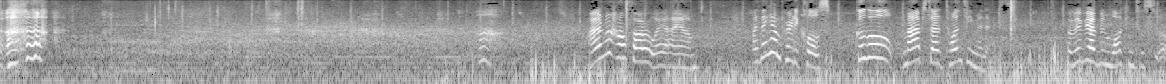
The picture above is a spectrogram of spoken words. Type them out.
how far away I am. I think I'm pretty close. Google Maps said 20 minutes. But maybe I've been walking too slow.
